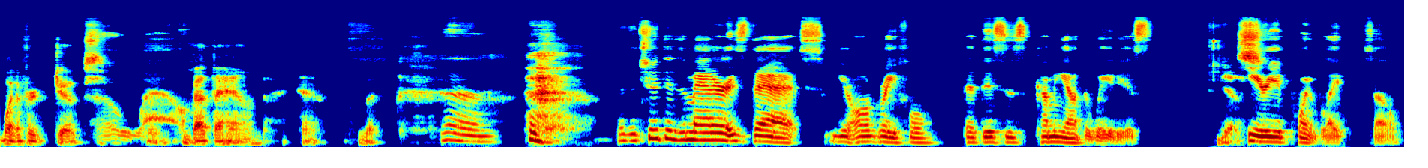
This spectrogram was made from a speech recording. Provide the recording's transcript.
one of her jokes Oh wow. about the hound. Uh, Yeah, but the truth of the matter is that we are all grateful that this is coming out the way it is. yes, Period. Point blank. So,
